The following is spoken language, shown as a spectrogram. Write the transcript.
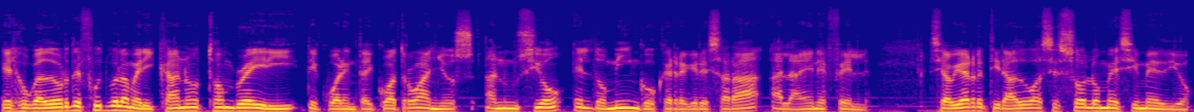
El jugador de fútbol americano Tom Brady, de 44 años, anunció el domingo que regresará a la NFL. Se había retirado hace solo mes y medio.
